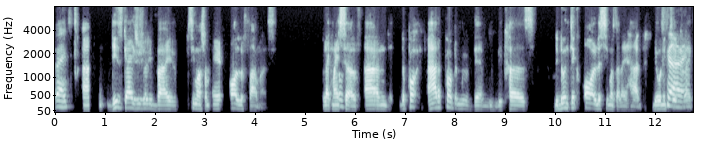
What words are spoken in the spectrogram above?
Right. And These guys usually buy sea moss from all the farmers, like myself. And the pro- I had a problem with them because they don't take all the sea moss that I had. They only take Alright. like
